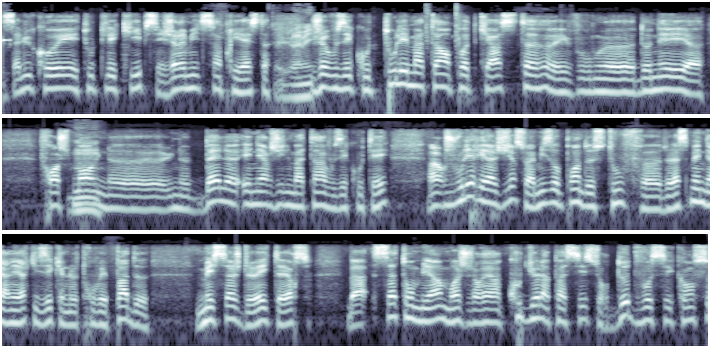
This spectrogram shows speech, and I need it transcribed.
Salut Coé et toute l'équipe, c'est Jérémy de Saint-Priest. Salut, Jérémy. Je vous écoute tous les matins en podcast euh, et vous me donnez euh, franchement Mm. une, euh, une belle énergie le matin à vous écouter. Alors je voulais réagir sur la mise au point de Stouff euh, de la semaine dernière qui disait qu'elle ne trouvait pas de message de haters. Bah ça tombe bien, moi j'aurais un coup de gueule à passer sur deux de vos séquences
